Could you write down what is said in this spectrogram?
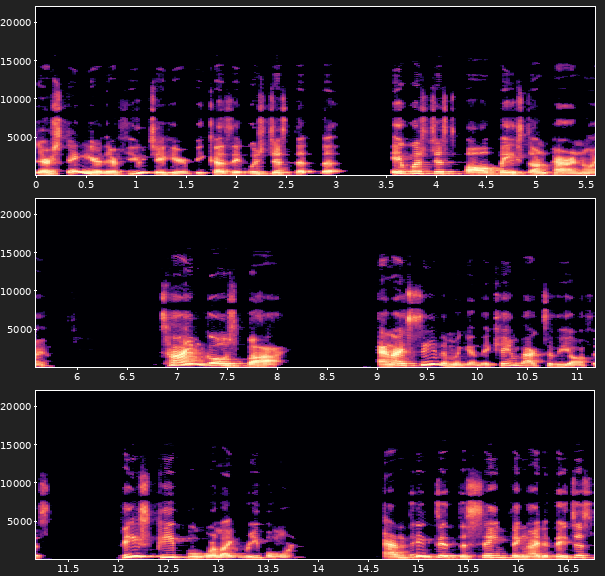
their stay here, their future here, because it was just the, the, it was just all based on paranoia. Time goes by and I see them again. They came back to the office. These people were like reborn and they did the same thing I did. They just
